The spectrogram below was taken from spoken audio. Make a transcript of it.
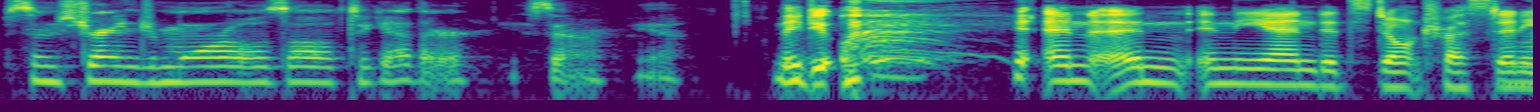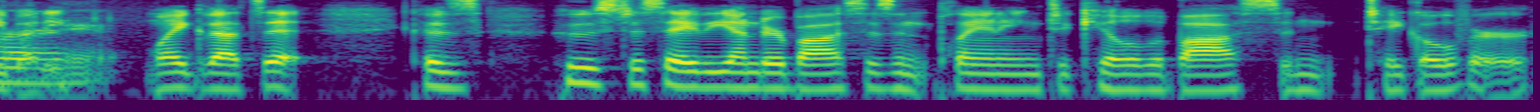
some strange morals altogether. So yeah. They do. and and in the end it's don't trust anybody. Right. Like that's it. Cuz who's to say the underboss isn't planning to kill the boss and take over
